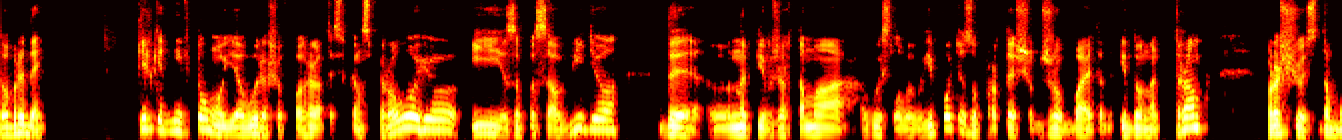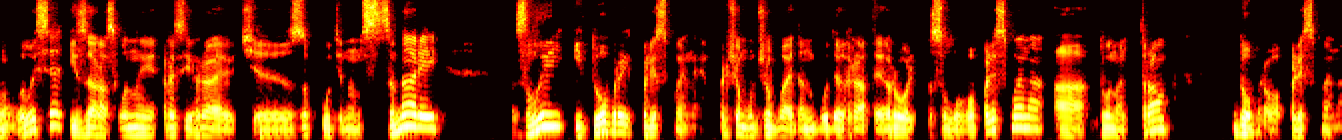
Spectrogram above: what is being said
Добрий день. Кілька днів тому я вирішив погратись в конспірологію і записав відео, де е, напівжартома висловив гіпотезу про те, що Джо Байден і Дональд Трамп про щось домовилися, і зараз вони розіграють е, з Путіним сценарій злий і добрий полісмени. Причому Джо Байден буде грати роль злого полісмена, а Дональд Трамп доброго полісмена.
